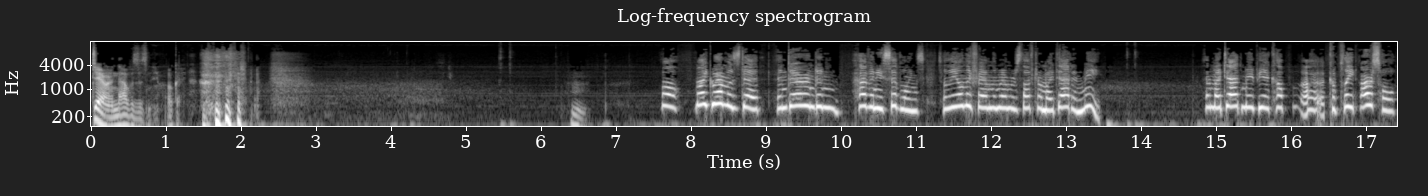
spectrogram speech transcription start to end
Darren, that was his name. Okay. Well, my grandma's dead, and Darren didn't have any siblings, so the only family members left are my dad and me. And my dad may be a, cup, uh, a complete arsehole,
